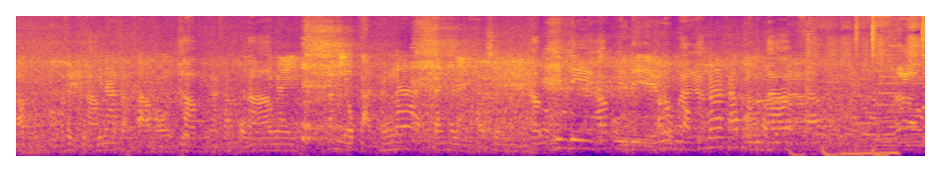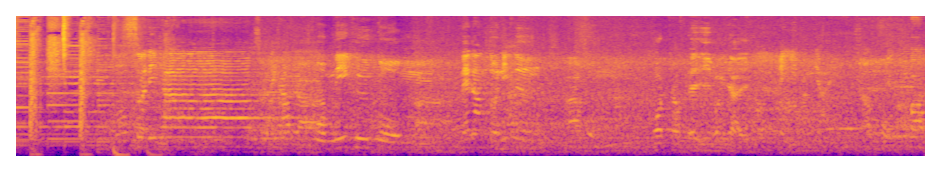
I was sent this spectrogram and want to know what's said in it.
ครับเป็นกลุ่มที่น่าจับตามองครับนะครับผมยังไงถ้ามีโอกาสข้างหน้าแบงค์ไทยแลนด์ขอเชิญครับยินดีครับยินดีขอบคุณมากครับขอบคุณครับสวัสดีครับสวัสดีครับกลุ่มนี้คือกลุ่มแนะนำตัวนิดนึงผมโคตรครับ AE บางใหญ่ไอ้อีบางใหญ่ครับผมป้อม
